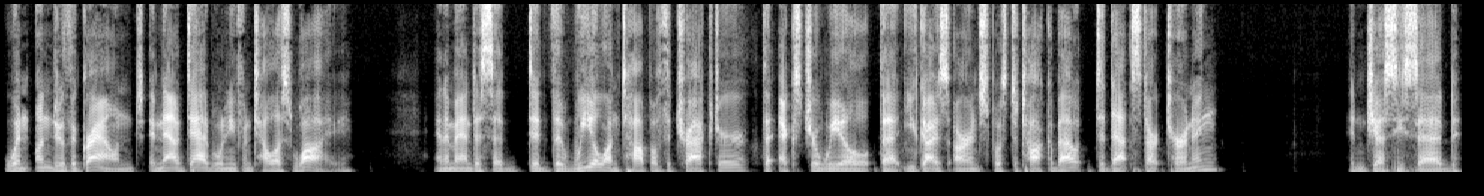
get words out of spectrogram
went under the ground, and now dad won't even tell us why. And Amanda said, Did the wheel on top of the tractor, the extra wheel that you guys aren't supposed to talk about, did that start turning? And Jesse said,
